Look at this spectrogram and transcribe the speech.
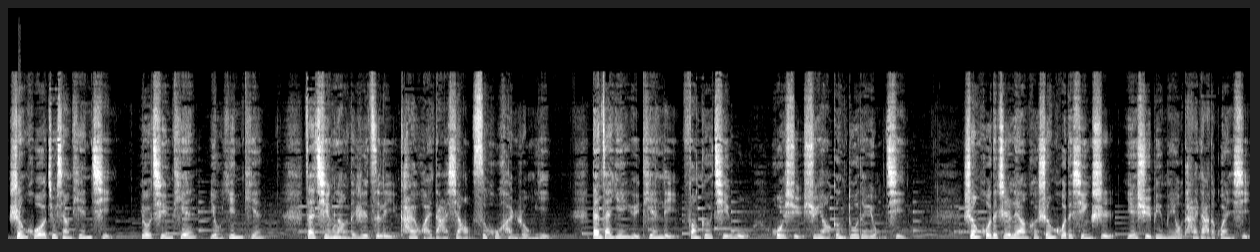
生活就像天气，有晴天，有阴天。在晴朗的日子里开怀大笑似乎很容易，但在阴雨天里放歌起舞，或许需要更多的勇气。生活的质量和生活的形式也许并没有太大的关系，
